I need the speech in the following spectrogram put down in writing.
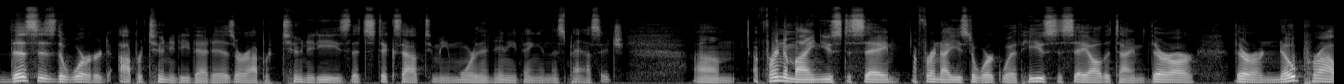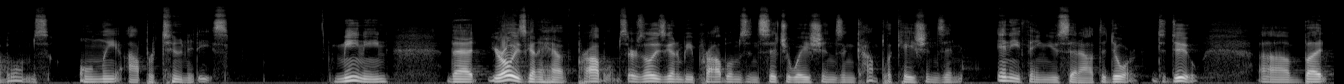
this is the word opportunity, that is, or opportunities, that sticks out to me more than anything in this passage. Um, a friend of mine used to say, a friend I used to work with, he used to say all the time, there are, there are no problems, only opportunities. Meaning that you're always going to have problems. There's always going to be problems and situations and complications in anything you set out to do. To do. Uh, but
